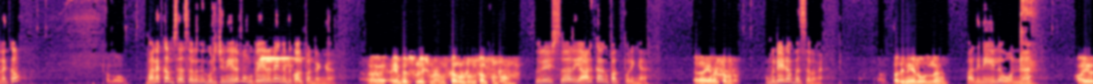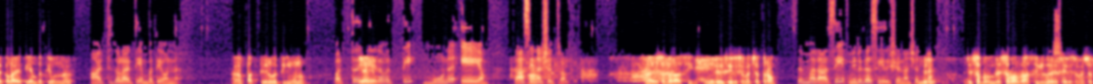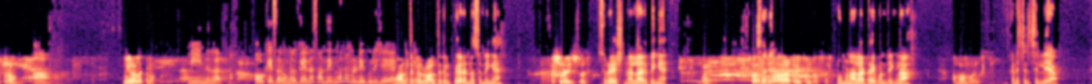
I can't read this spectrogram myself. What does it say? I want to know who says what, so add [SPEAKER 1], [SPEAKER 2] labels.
[SPEAKER 1] வணக்கம்.
[SPEAKER 2] ஹலோ.
[SPEAKER 1] வணக்கம் சார் சொல்லுங்க குருஜி நேரம். உங்க பேர் என்ன? எங்கிருந்து கால் பண்றீங்க?
[SPEAKER 2] என் பேர் சுரேஷ் மேம். கரூர்லேருந்து கால் பண்ணுறோம்
[SPEAKER 1] சுரேஷ் சார் யாருக்காக பார்க்க போறீங்க?
[SPEAKER 2] எனக்கு தான் மேடம்.
[SPEAKER 1] உங்க டேட் ஆஃப் பர்த் சொல்லுங்க.
[SPEAKER 2] பதினேழு ஒன்று
[SPEAKER 1] பதினேழு ஒன்று
[SPEAKER 2] ஆயிரத்தி தொள்ளாயிரத்தி எண்பத்தி ஒன்று
[SPEAKER 1] ஆயிரத்தி தொள்ளாயிரத்தி எண்பத்தி ஒன்று
[SPEAKER 2] பத்து இருபத்தி மூணு.
[SPEAKER 1] பத்து. இருபத்தி மூணு ஏஎம் ராசி நட்சத்திரம்.
[SPEAKER 2] ரிஷபராசி மிருகசீரிஷ நட்சத்திரம்.
[SPEAKER 1] சிம்ம ராசி மிருக சீரிஷ நட்சத்திரம்.
[SPEAKER 2] ரிஷபம் ரிஷபம் ராசி மிருகசீரிஷ நட்சத்திரம்.
[SPEAKER 1] ஆ.
[SPEAKER 2] மீன லக்கணம்.
[SPEAKER 1] மீன் லக்னம் ஓகே சார். உங்களுக்கு என்ன சந்தேகமோ நம்மளுடைய குருஜி
[SPEAKER 3] வாழ்த்துக்கள் வாழ்த்துக்கள். பேர் என்ன சொன்னீங்க?
[SPEAKER 2] சுரேஷ் சார்.
[SPEAKER 3] சுரேஷ் நல்லா இருப்பீங்க.
[SPEAKER 2] சார் ரொம்ப நாளாக ட்ரை பண்ணுறேன் சார்.
[SPEAKER 3] ரொம்ப நாளாக ட்ரை பண்ணுறீங்களா
[SPEAKER 2] ஆமாம் ஆமாங்க
[SPEAKER 3] கிடைச்சிருச்சு இல்லையா?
